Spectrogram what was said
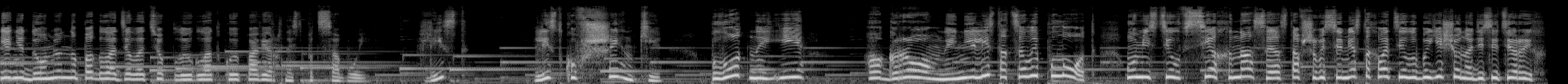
Я недоуменно погладила теплую гладкую поверхность под собой. «Лист?» Лист кувшинки, плотный и... Огромный, не лист, а целый плод. Уместил всех нас, и оставшегося места хватило бы еще на десятерых.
